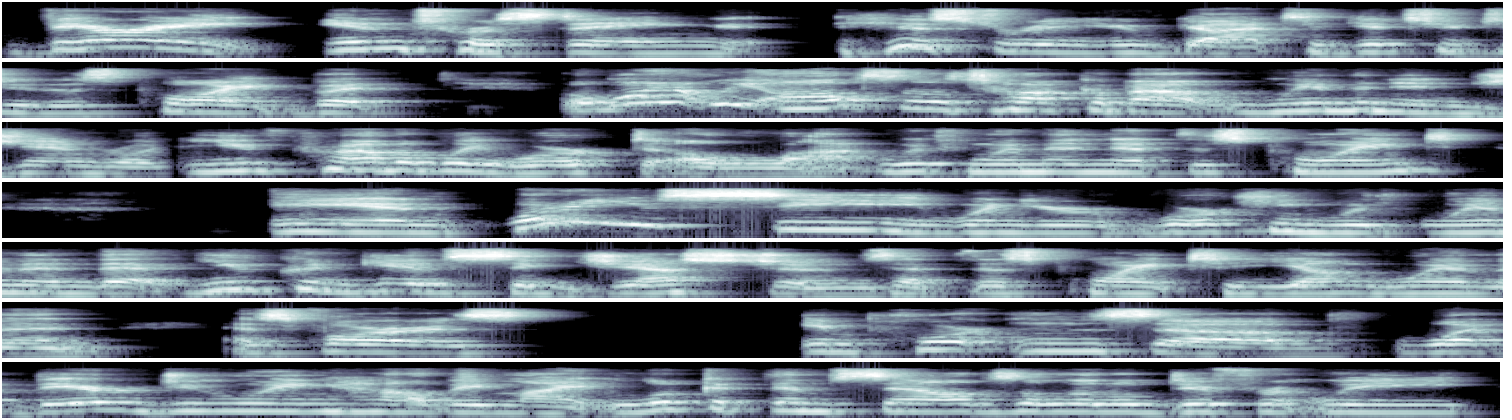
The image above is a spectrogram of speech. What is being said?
Very interesting history you've got to get you to this point, but but why don't we also talk about women in general? You've probably worked a lot with women at this point. And what do you see when you're working with women that you could give suggestions at this point to young women as far as importance of what they're doing, how they might look at themselves a little differently?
